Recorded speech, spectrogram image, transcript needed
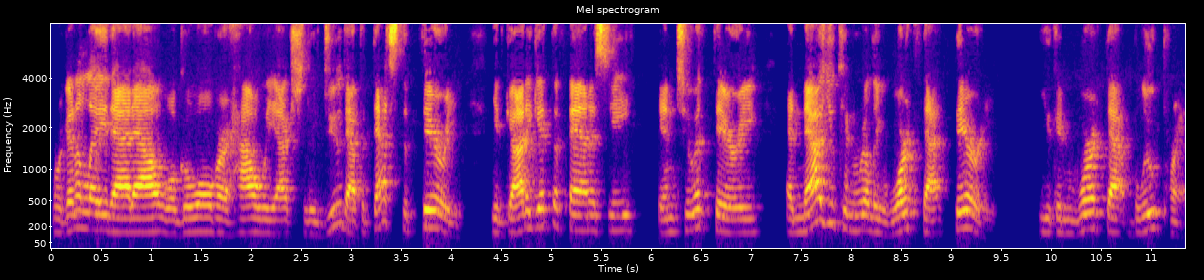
we're going to lay that out. We'll go over how we actually do that. But that's the theory. You've got to get the fantasy into a theory. And now you can really work that theory. You can work that blueprint.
